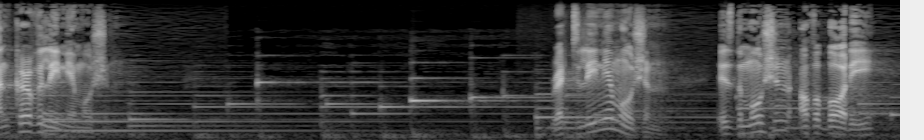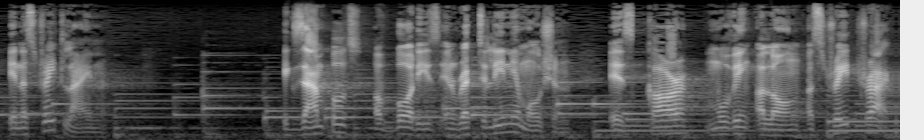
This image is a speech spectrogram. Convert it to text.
and curvilinear motion. Rectilinear motion is the motion of a body in a straight line. Examples of bodies in rectilinear motion is car moving along a straight track.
